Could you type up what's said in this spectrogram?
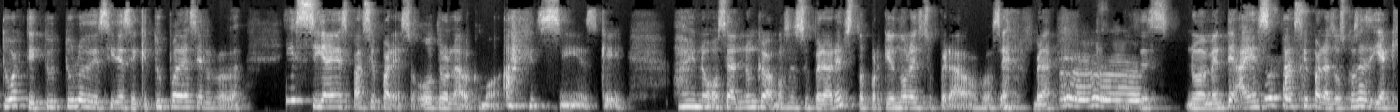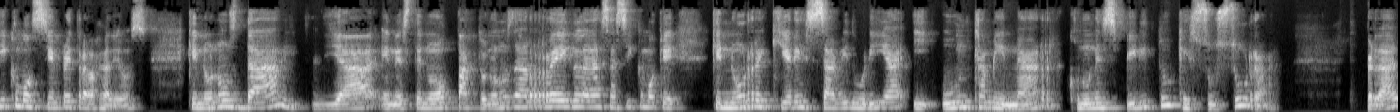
tu actitud, tú lo decides y que tú puedes hacerlo. Y si hay espacio para eso, otro lado como, ay, sí, es que ay, no, o sea, nunca vamos a superar esto porque yo no lo he superado, o sea, ¿verdad? Entonces, nuevamente, hay espacio para las dos cosas y aquí, como siempre, trabaja Dios, que no nos da ya en este nuevo pacto, no nos da reglas así como que, que no requiere sabiduría y un caminar con un espíritu que susurra, ¿verdad?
